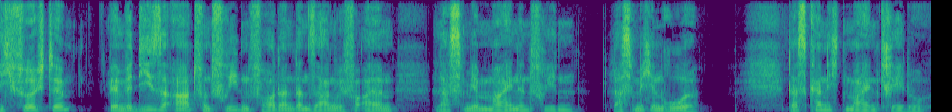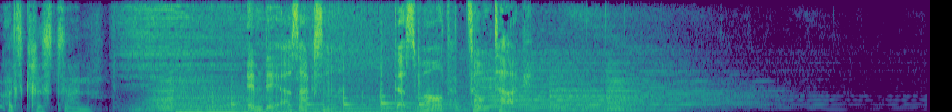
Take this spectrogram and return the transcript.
Ich fürchte, wenn wir diese Art von Frieden fordern, dann sagen wir vor allem, lass mir meinen Frieden, lass mich in Ruhe. Das kann nicht mein Credo als Christ sein. MDR Sachsen. Das Wort zum Tag.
